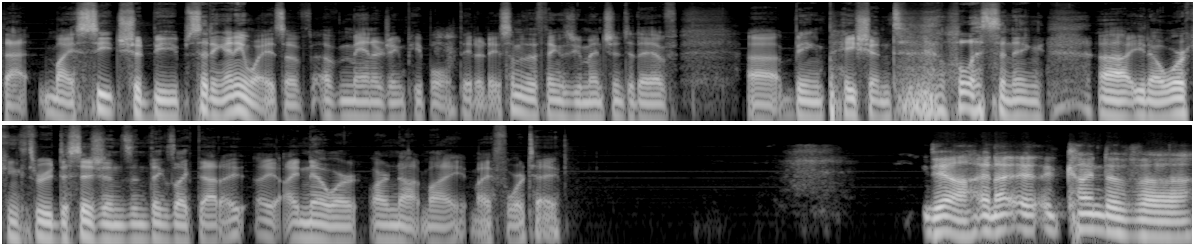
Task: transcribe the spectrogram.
that my seat should be sitting anyways of, of managing people day to day some of the things you mentioned today of uh, being patient, listening, uh, you know, working through decisions and things like that. I, I, I, know are are not my my forte. Yeah, and I it kind of uh,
